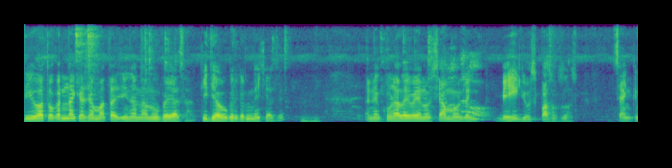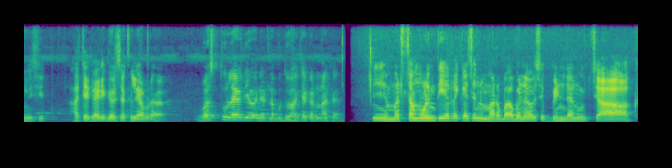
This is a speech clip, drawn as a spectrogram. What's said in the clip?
દીવા તો કરી નાખ્યા છે માતાજીના નાનું ભૈયા કીધા વગર કરી નાખ્યા છે. અને કુણાલય એનો શ્યામ લઈને બેસી ગયો છે પાછો જો સાયકલની સીટ. હાથે કારીગર છે ખાલી આપણે વસ્તુ લાવી દેવાની એટલે બધું હાથે કરી નાખે. મરચાં મોળીને તૈયાર રાખ્યા છે ને મારા બા બનાવે છે ભીંડાનું ચાક.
